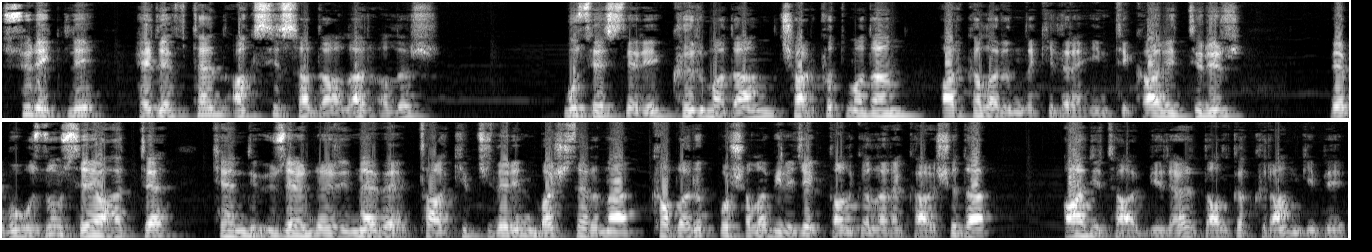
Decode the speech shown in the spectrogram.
Sürekli hedeften aksi sadalar alır. Bu sesleri kırmadan, çarpıtmadan arkalarındakilere intikal ettirir ve bu uzun seyahatte kendi üzerlerine ve takipçilerin başlarına kabarıp boşalabilecek dalgalara karşı da adeta birer dalga kıran gibi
